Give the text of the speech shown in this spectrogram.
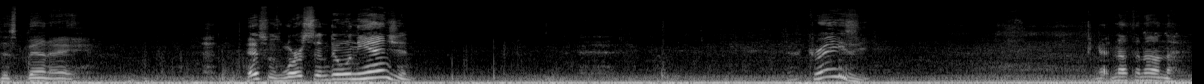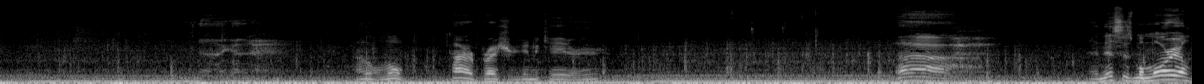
Just been a. This was worse than doing the engine. Crazy. Got nothing on the. I got a little tire pressure indicator here. Ah, and this is Memorial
